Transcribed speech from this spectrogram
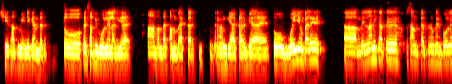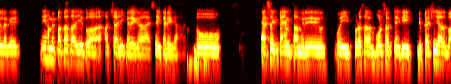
छः सात महीने के अंदर। तो फिर सभी बोलने लग गया है हाँ बंदा कम बैक कर गया कर गया है। तो वही वो पहले आ, मिलना नहीं करते पसंद करते थे फिर बोलने लगे नहीं, हमें पता था, ये तो अच्छा ही करेगा, ऐसा ही करेगा। तो ऐसा एक टाइम था, मेरे वही थोड़ा सा बोल सकते हैं कि डिप्रेशन ज़्यादा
